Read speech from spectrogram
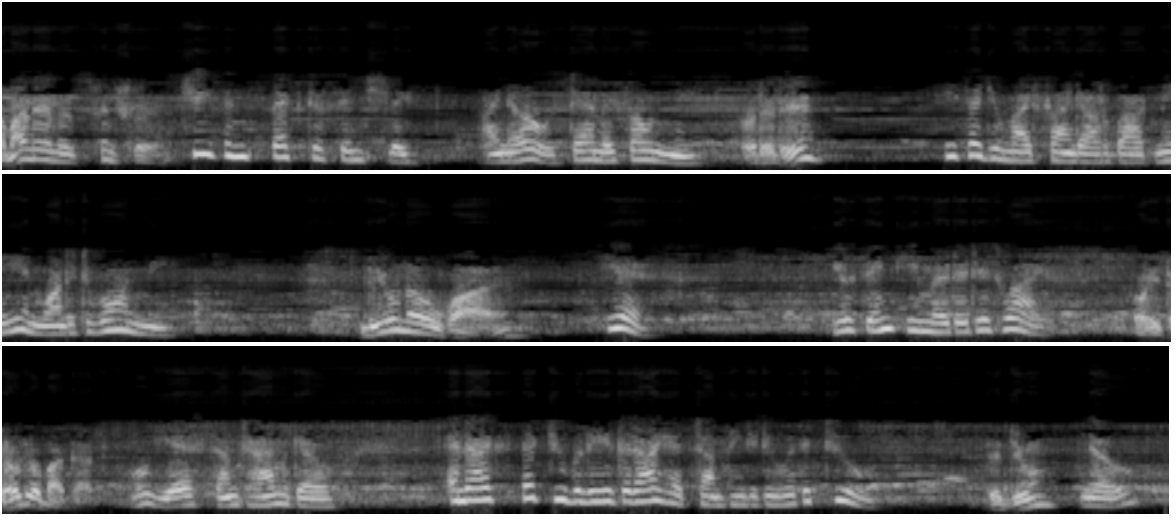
Uh, my name is Finchley. Chief Inspector Finchley. I know. Stanley phoned me. Oh, did he? He said you might find out about me and wanted to warn me. Do you know why? Yes. You think he murdered his wife? Oh, he told you about that. Oh, yes, some time ago. And I expect you believe that I had something to do with it, too. Did you? No?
